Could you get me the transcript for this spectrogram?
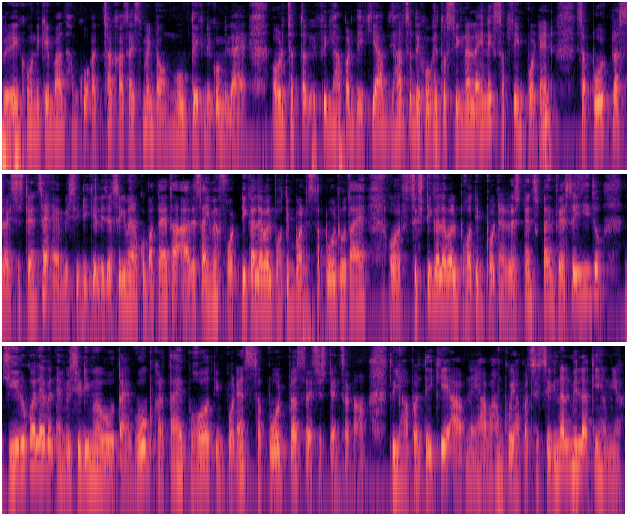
ब्रेक होने के बाद हमको अच्छा खासा इसमें डाउन मूव देखने को मिला है। और जब तक फिर यहाँ पर देखिए, आप ध्यान से देखोगे तो सिग्नल लाइन एक सबसे इंपॉर्टेंट सपोर्ट प्लस रेसिस्टेंस है एम के लिए। जैसे कि मैंने आपको बताया था आरएसआई में फोर्टी का लेवल बहुत इंपॉर्टेंट सपोर्ट होता है और सिक्सटी का लेवल बहुत इंपॉर्टेंट रेजिस्टेंस होता है। वैसे ही जो ज़ीरो का लेवल एम में होता है, वो करता है बहुत इंपॉर्टेंट सपोर्ट प्लस रेसिस्टेंस का काम। तो यहाँ पर देखिए आपने यहाँ, हमको यहाँ पर से सिग्नल मिला कि हम यहाँ,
